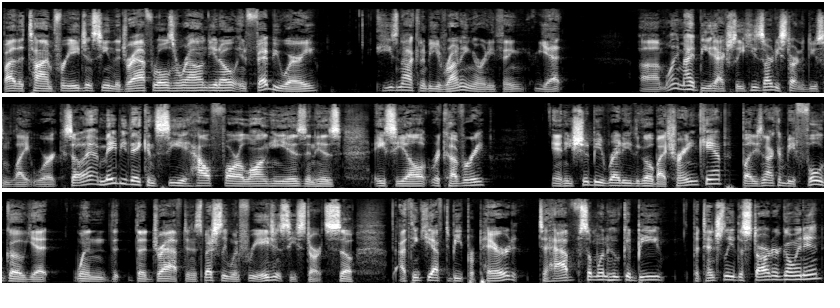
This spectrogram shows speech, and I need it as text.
by the time free agency and the draft rolls around, you know, in February, he's not going to be running or anything yet. Um, well, he might be actually. He's already starting to do some light work. So uh, maybe they can see how far along he is in his ACL recovery. And he should be ready to go by training camp, but he's not going to be full go yet when the, the, draft and especially when free agency starts. So I think you have to be prepared to have someone who could be potentially the starter going in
